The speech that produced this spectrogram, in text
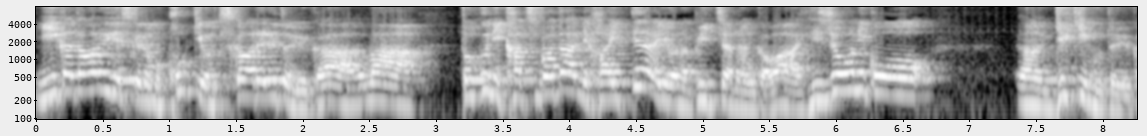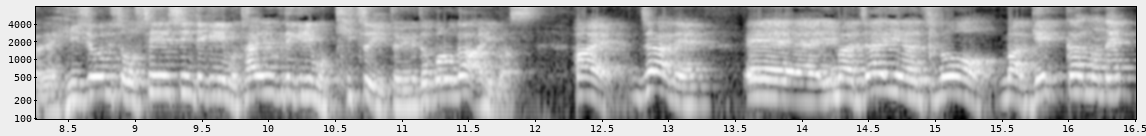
言い方悪いですけども、古希を使われるというか、まあ、特に勝ちパターンに入ってないようなピッチャーなんかは、非常にこう、激務というかね、非常にその精神的にも体力的にもきついというところがあります。はい。じゃあね、えー、今、ジャイアンツの、まあ、月間のね、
